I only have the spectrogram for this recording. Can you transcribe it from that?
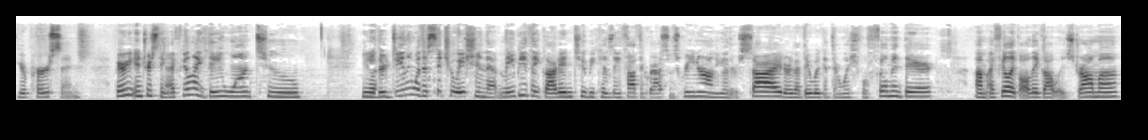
your person. Very interesting. I feel like they want to, you know, they're dealing with a situation that maybe they got into because they thought the grass was greener on the other side or that they would get their wish fulfillment there. Um, I feel like all they got was drama,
